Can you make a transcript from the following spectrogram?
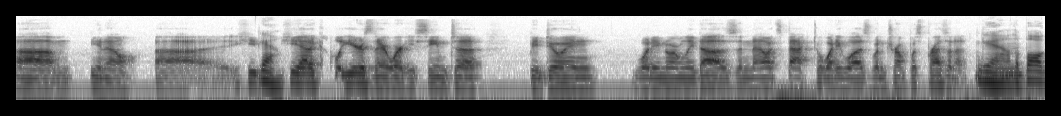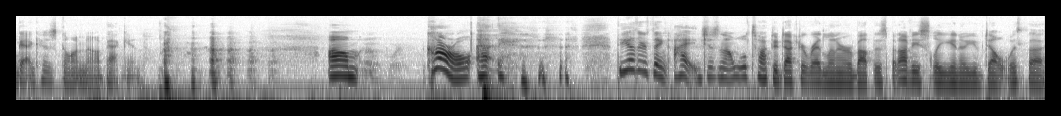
Um, you know, uh, he Yeah. he had a couple years there where he seemed to be doing what he normally does, and now it's back to what he was when Trump was president. yeah, the ball gag has gone uh, back in. um, Karl, uh, the other thing, I just now we'll talk to Dr. Redlener about this, but obviously, you know, you've dealt with uh,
